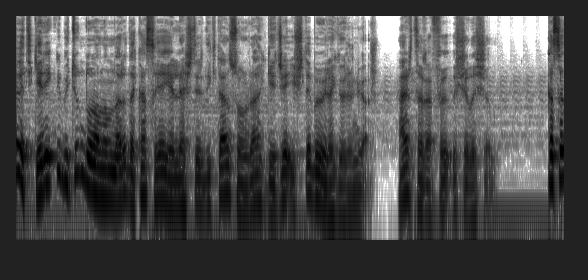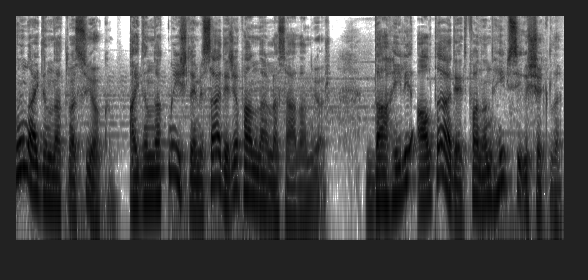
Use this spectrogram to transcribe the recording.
Evet, gerekli bütün donanımları da kasaya yerleştirdikten sonra gece işte böyle görünüyor. Her tarafı ışıl ışıl. Kasanın aydınlatması yok. Aydınlatma işlemi sadece fanlarla sağlanıyor. Dahili 6 adet fanın hepsi ışıklı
